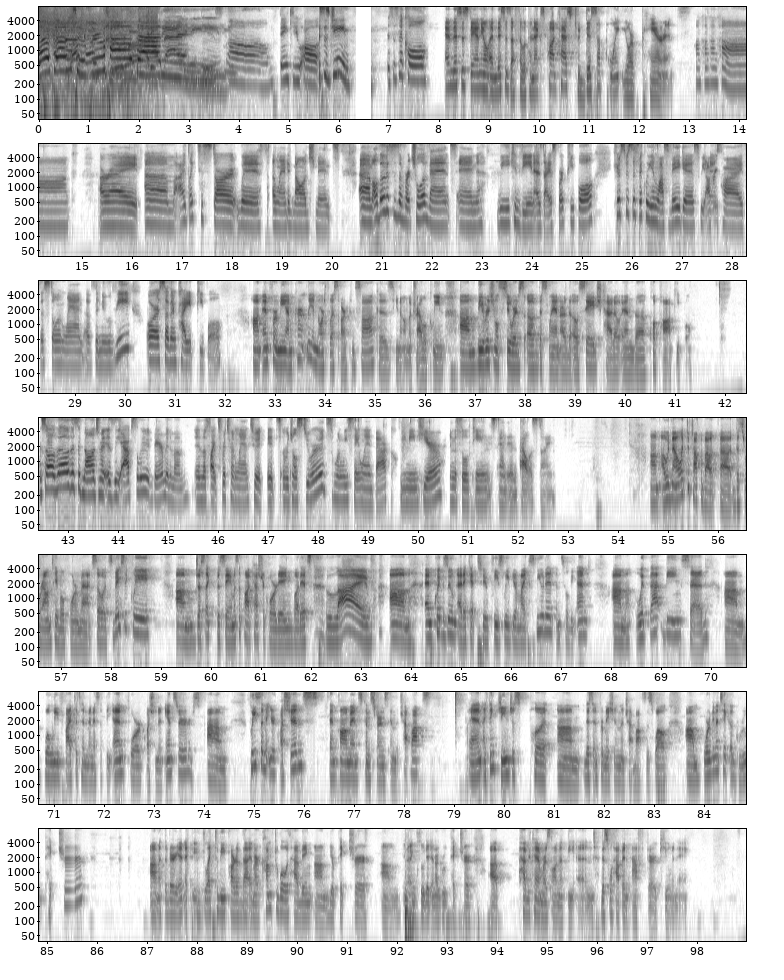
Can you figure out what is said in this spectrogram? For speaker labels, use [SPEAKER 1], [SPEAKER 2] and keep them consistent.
[SPEAKER 1] Welcome, to Bruja Baddies. Um, thank you all. This is Jean.
[SPEAKER 2] This is Nicole.
[SPEAKER 3] And this is Daniel, and this is a Filipinx podcast to disappoint your parents.
[SPEAKER 2] Honk, honk, honk, honk. All right. Um, I'd like to start with a land acknowledgement. Um, although this is a virtual event and we convene as diasporic people, here specifically in Las Vegas, we occupy the stolen land of the Nuvi or Southern Paiute people.
[SPEAKER 3] Um, and for me, I'm currently in Northwest Arkansas because, you know, I'm a travel queen. Um, the original stewards of this land are the Osage, Caddo, and the Quapaw people.
[SPEAKER 2] And so, although this acknowledgement is the absolute bare minimum in the fight to return land to it, its original stewards, when we say land back, we mean here in the Philippines and in Palestine.
[SPEAKER 3] Um, I would now like to talk about uh, this roundtable format. So it's basically um, just like the same as a podcast recording, but it's live. Um, and quick Zoom etiquette too. Please leave your mics muted until the end. Um, with that being said, um, we'll leave five to 10 minutes at the end for question and answers. Um, please submit your questions and comments, concerns in the chat box. And I think Jean just put um, this information in the chat box as well. Um, we're gonna take a group picture um, at the very end. If you'd like to be part of that and are comfortable with having um, your picture you know, included in our group picture, uh, have your cameras on at the end. This will happen after Q&A.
